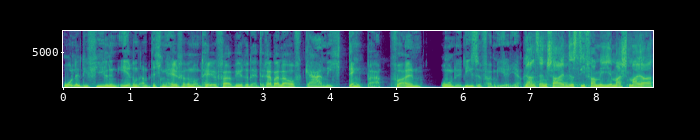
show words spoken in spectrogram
Ohne die vielen ehrenamtlichen Helferinnen und Helfer wäre der Treberlauf gar nicht denkbar. Vor allem ohne diese Familie. Ganz entscheidend ist die Familie Maschmeyer,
